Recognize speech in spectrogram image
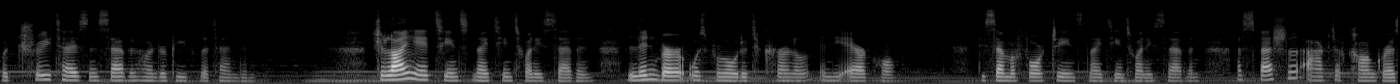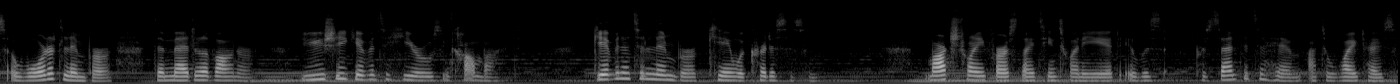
with 3,700 people attending. July 18, 1927, Lindbergh was promoted to colonel in the Air Corps. December 14, 1927, a special act of Congress awarded Lindbergh the Medal of Honor, usually given to heroes in combat. Giving it to Lindbergh came with criticism. March 21, 1928, it was presented to him at the White House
